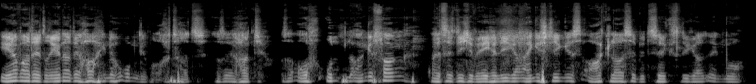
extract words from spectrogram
Er war der Trainer, der Haching nach oben gebracht hat. Also er hat also auch unten angefangen, weiß jetzt nicht in welcher Liga eingestiegen ist, A-Klasse, Bezirksliga irgendwo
